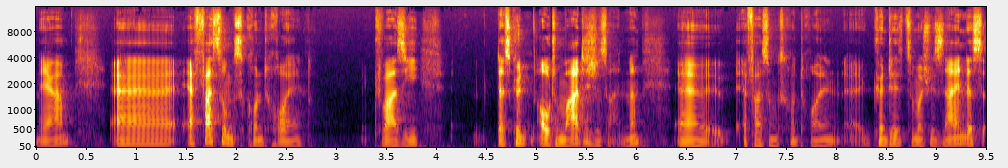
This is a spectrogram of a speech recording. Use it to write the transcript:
Ja, äh, Erfassungskontrollen. Quasi, das könnten automatische sein, ne? Äh, Erfassungskontrollen. Äh, könnte zum Beispiel sein, dass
